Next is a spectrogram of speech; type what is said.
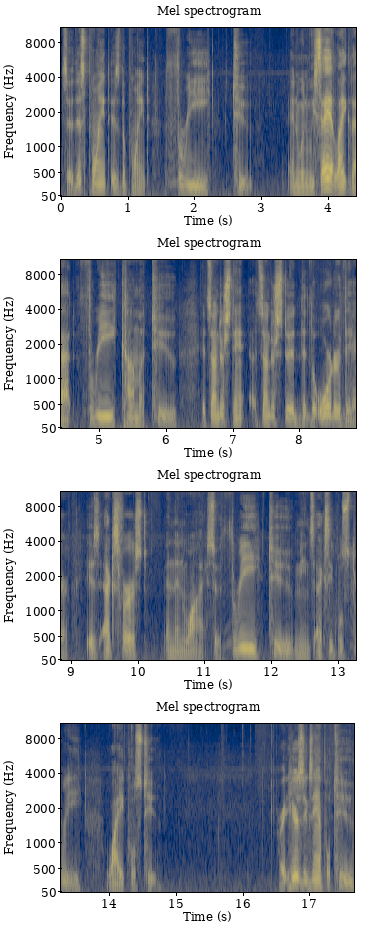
So this point is the point 3, 2. And when we say it like that, 3, comma 2, it's, understand, it's understood that the order there is x first and then y. So 3, 2 means x equals 3, y equals 2. All right, here's example 2.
